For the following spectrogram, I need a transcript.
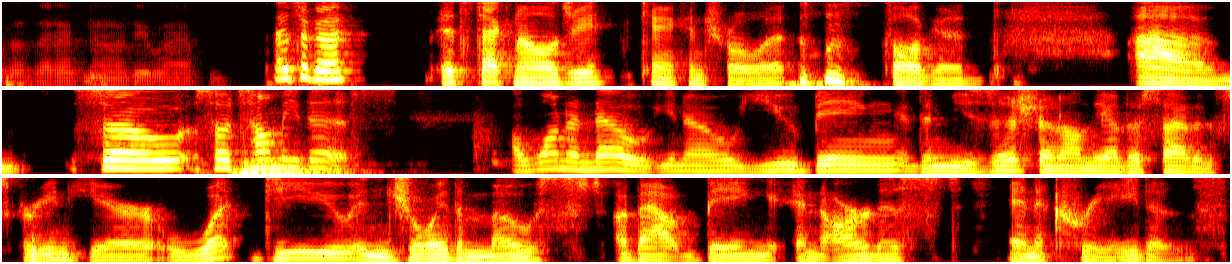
about that. I have no idea what happened. That's okay. It's technology. Can't control it. it's all good. Um, so so tell me this. I want to know, you know, you being the musician on the other side of the screen here, what do you enjoy the most about being an artist and a creative?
